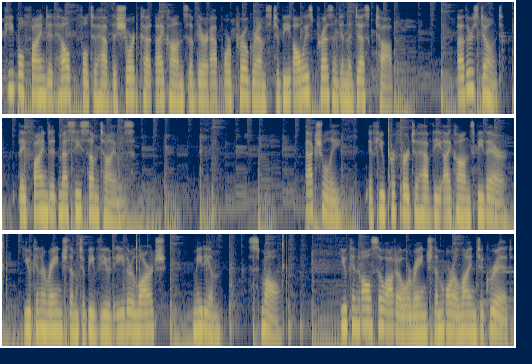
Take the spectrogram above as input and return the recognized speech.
people find it helpful to have the shortcut icons of their app or programs to be always present in the desktop. Others don't, they find it messy sometimes. Actually, if you prefer to have the icons be there, you can arrange them to be viewed either large, medium, small. You can also auto-arrange them or align to grid.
